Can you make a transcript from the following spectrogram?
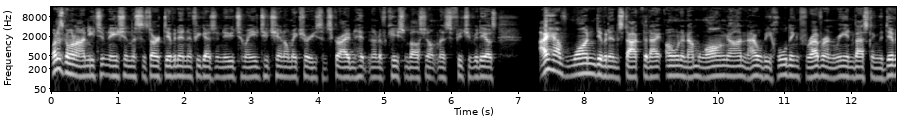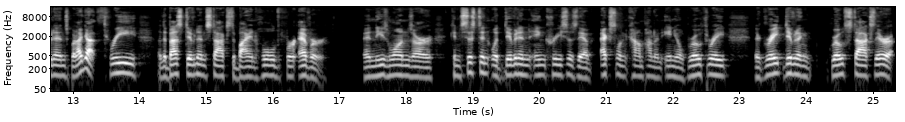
What is going on, YouTube Nation? This is Darth Dividend. If you guys are new to my YouTube channel, make sure you subscribe and hit the notification bell so you don't miss future videos. I have one dividend stock that I own and I'm long on, and I will be holding forever and reinvesting the dividends. But I got three of the best dividend stocks to buy and hold forever. And these ones are consistent with dividend increases. They have excellent compounded annual growth rate. They're great dividend growth stocks. They're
